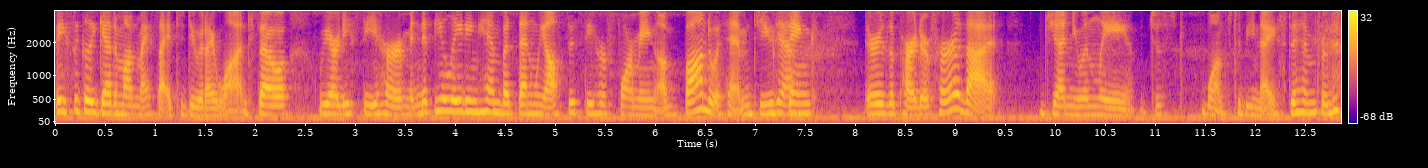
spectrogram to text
basically get him on my side to do what I want? So we already see her manipulating him, but then we also see her forming a bond with him. Do you yeah. think there is a part of her that genuinely just wants to be nice to him for the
